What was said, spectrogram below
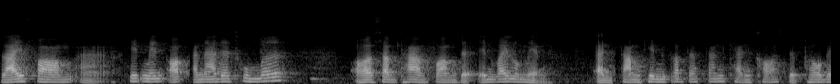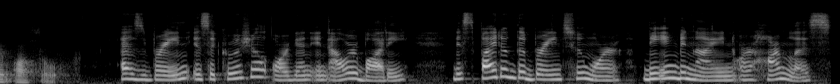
like from uh, treatment of another tumor or sometimes from the environment. And some chemical substance can cause the problem also. As brain is a crucial organ in our body, despite of the brain tumor being benign or harmless,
